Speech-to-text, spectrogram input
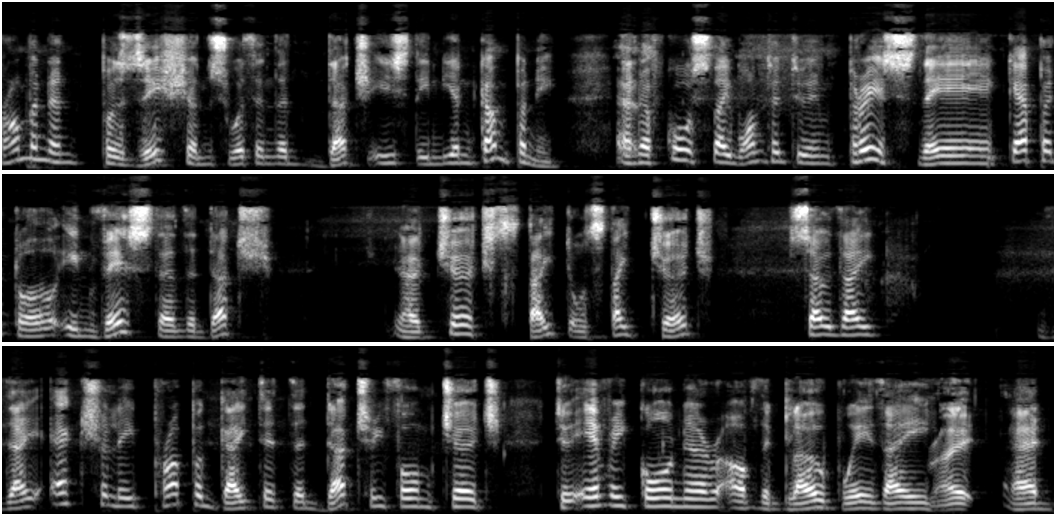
prominent positions within the Dutch East Indian Company. And Yes. of course, they wanted to impress their capital investor, the Dutch uh, church state or state church. So they they actually propagated the Dutch Reformed Church to every corner of the globe where they Right. had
